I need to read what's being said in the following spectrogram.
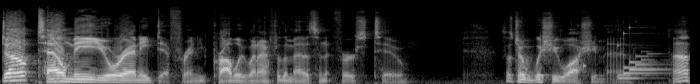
Don't tell me you were any different. You probably went after the medicine at first, too. Such a wishy-washy man. Huh?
